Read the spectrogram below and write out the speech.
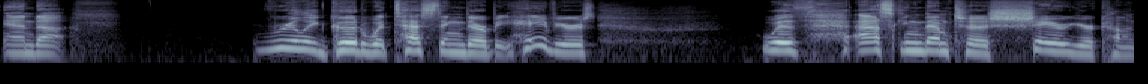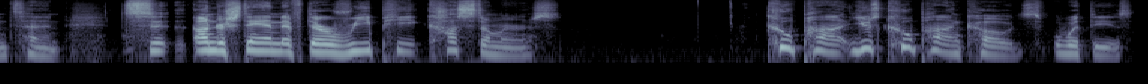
And uh really good with testing their behaviors with asking them to share your content, to understand if they're repeat customers. Coupon use coupon codes with these.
